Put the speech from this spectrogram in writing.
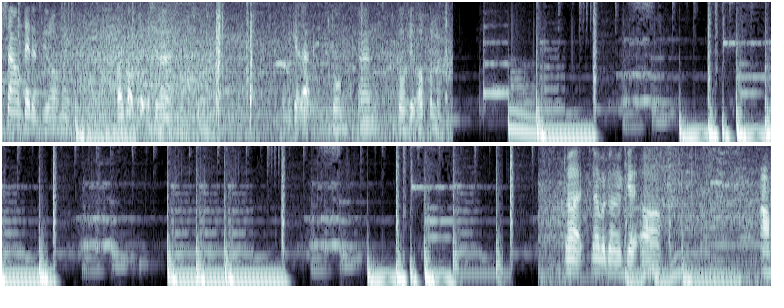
sound deadened, you know what I mean? But I've got to cut this in half. Let me get that done and gauze it off on that. Now we're gonna get our our,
